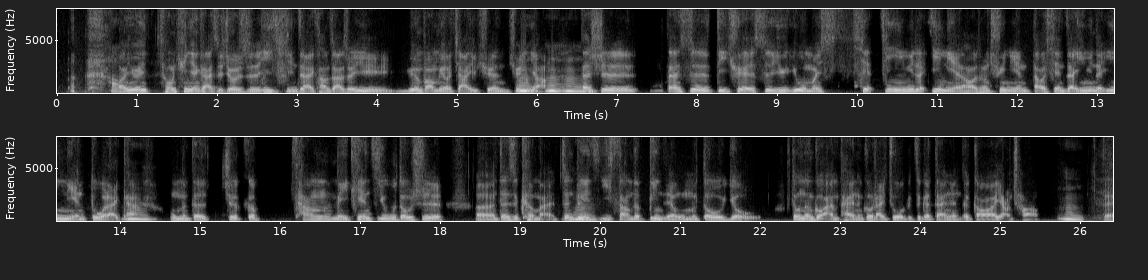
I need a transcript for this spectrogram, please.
好，因为从去年开始就是疫情在抗战，所以院方没有加以宣宣扬。嗯嗯但是。但是的确是与与我们现经营的一年哈，从去年到现在营运的一年多来看，嗯、我们的这个仓每天几乎都是呃，但是客满。针对以上的病人，我们都有都能够安排能够来做这个单人的高压氧舱。嗯，对。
